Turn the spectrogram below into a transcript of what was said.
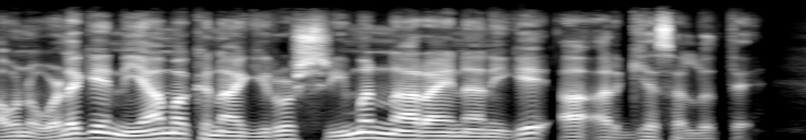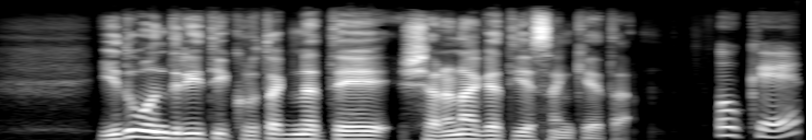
ಅವನ ಒಳಗೆ ನಿಯಾಮಕನಾಗಿರೋ ಶ್ರೀಮನ್ನಾರಾಯಣನಿಗೆ ಆ ಅರ್ಘ್ಯ ಸಲ್ಲುತ್ತೆ. ಇದು ಒಂದು ರೀತಿ ಕೃತಜ್ಞತೆ ಶರಣಾಗತಿಯ ಸಂಕೇತ. ಓಕೆ.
